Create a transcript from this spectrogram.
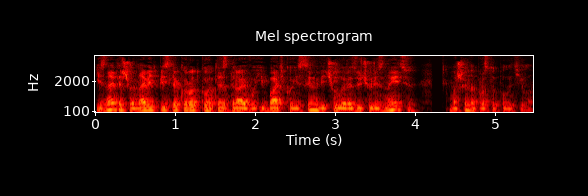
І знаєте що, навіть після короткого тест-драйву і батько, і син відчули разючу різницю, машина просто полетіла.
